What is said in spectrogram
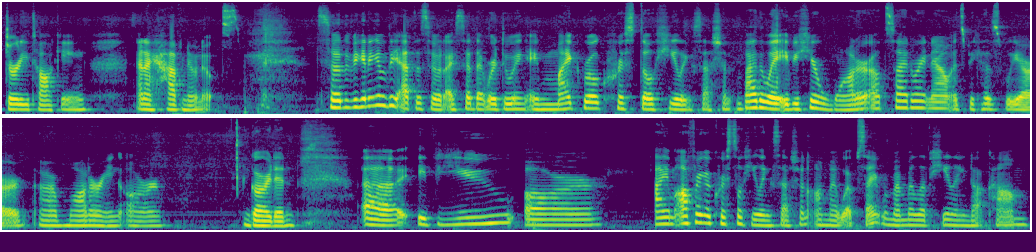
dirty talking, and I have no notes. So, at the beginning of the episode, I said that we're doing a micro crystal healing session. By the way, if you hear water outside right now, it's because we are, are watering our garden. Uh, if you are I am offering a crystal healing session on my website, rememberlovehealing.com.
